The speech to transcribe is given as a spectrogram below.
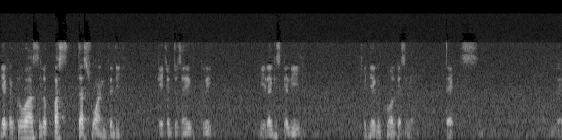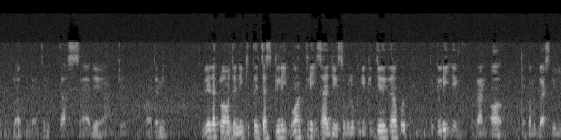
dia akan keluar selepas task 1 tadi. Ok contoh saya klik klik lagi sekali. Ok dia akan keluar kat sini. Text keluar sini task saja ok keluar macam ni bila dah keluar macam ni kita just klik one klik saja sebelum pergi kerja ke apa kita klik je run all dia akan bergerak sendiri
